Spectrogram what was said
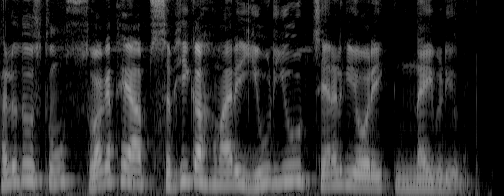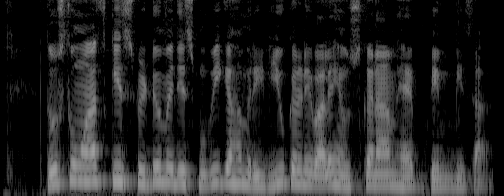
हेलो दोस्तों, स्वागत है आप सभी का हमारे यूट्यूब चैनल की और एक नई वीडियो में। दोस्तों, आज की इस वीडियो में जिस मूवी का हम रिव्यू करने वाले हैं, उसका नाम है बिम्बिसार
